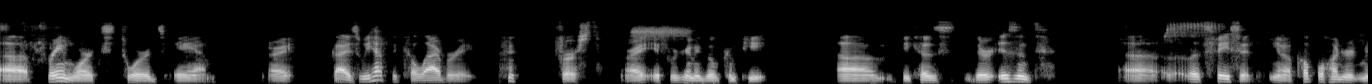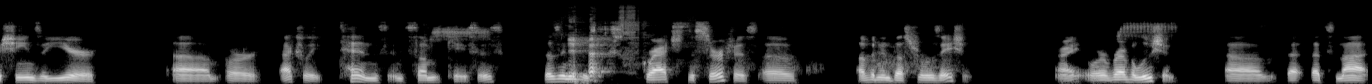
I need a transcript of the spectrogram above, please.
uh, frameworks towards AM. Right, guys, we have to collaborate first, right? If we're going to go compete, um, because there isn't. Uh, let's face it, you know, a couple hundred machines a year, um, or actually tens in some cases, doesn't even scratch the surface of of an industrialization, right, or a revolution. Um, that that's not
